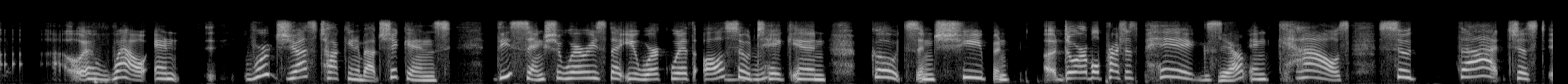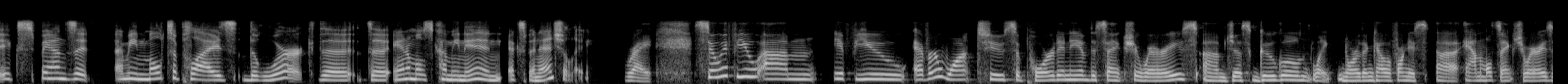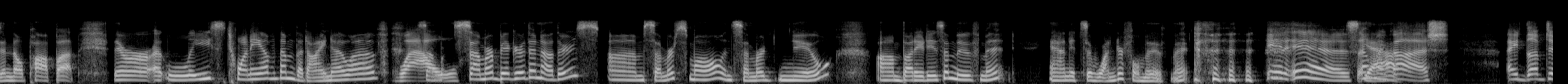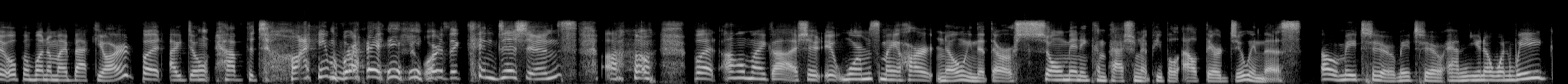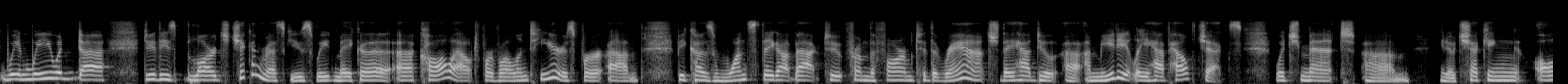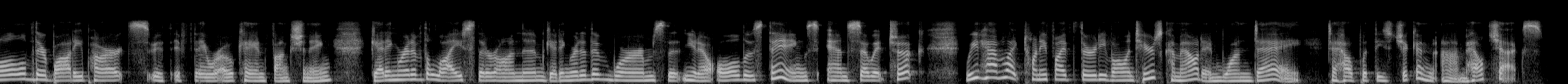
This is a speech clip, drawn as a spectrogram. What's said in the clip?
Uh, wow. And we're just talking about chickens. These sanctuaries that you work with also mm-hmm. take in goats and sheep and adorable, precious pigs yep. and cows. So that just expands it. I mean, multiplies the work, the the animals coming in exponentially. Right. So if you um, if you ever want to support any of the sanctuaries, um, just Google like Northern California uh, animal sanctuaries, and they'll pop up. There are at least twenty of them that I know of. Wow. Some, some are bigger than others. Um, some are small, and some are new. Um, but it is a movement, and it's a wonderful movement. it is. Oh yeah. my gosh. I'd love to open one in my backyard, but I don't have the time right. or, or the conditions. Uh, but oh my gosh, it, it warms my heart knowing that there are so many compassionate people out there doing this. Oh, me too, me too. And you know, when we when we would uh, do these large chicken rescues, we'd make a, a call out for volunteers for um, because once they got back to from the farm to the ranch, they had to uh, immediately have health checks, which meant um, you know, checking all of their body parts if, if they were okay and functioning, getting rid of the lice that are on them, getting rid of the worms, that, you know, all those things. And so it took, we'd have like 25, 30 volunteers come out in one day to help with these chicken um, health checks.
